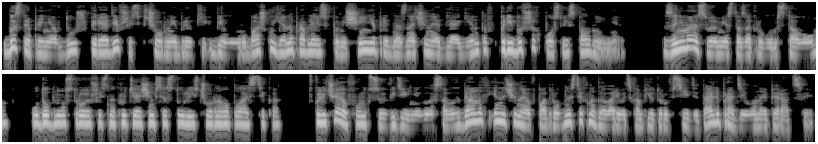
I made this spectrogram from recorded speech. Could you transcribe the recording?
Быстро приняв душ, переодевшись в черные брюки и белую рубашку, я направляюсь в помещение, предназначенное для агентов, прибывших после исполнения. Занимаю свое место за круглым столом, удобно устроившись на крутящемся стуле из черного пластика, Включаю функцию введения голосовых данных и начинаю в подробностях наговаривать компьютеру все детали проделанной операции.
